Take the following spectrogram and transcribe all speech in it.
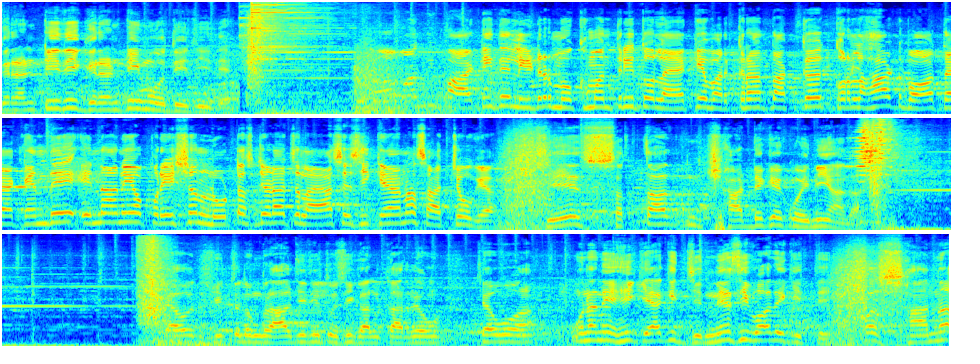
ਗਰੰਟੀ ਦੀ ਗਰੰਟੀ ਮੋਦੀ ਜੀ ਦੇ। ਪਾਰਟੀ ਦੇ ਲੀਡਰ ਮੁੱਖ ਮੰਤਰੀ ਤੋਂ ਲੈ ਕੇ ਵਰਕਰਾਂ ਤੱਕ ਕੁਰਲਾਹਟ ਬਹੁਤ ਹੈ। ਕਹਿੰਦੇ ਇਹਨਾਂ ਨੇ ਆਪਰੇਸ਼ਨ ਲੋਟਸ ਜਿਹੜਾ ਚਲਾਇਆ ਸੀ, ਅਸੀਂ ਕਿਹਾ ਨਾ ਸੱਚ ਹੋ ਗਿਆ। ਜੇ ਸੱਤਾ ਛੱਡ ਕੇ ਕੋਈ ਨਹੀਂ ਆਂਦਾ ਚਾਹੇ ਉਹ ਸ਼ੀਤਲ ਉਂਗਰਾਲ ਜੀ ਦੀ ਤੁਸੀਂ ਗੱਲ ਕਰ ਰਹੇ ਹੋ, ਚਾਹੇ ਉਹ ਉਹਨਾਂ ਨੇ ਇਹੀ ਕਿਹਾ ਕਿ ਜਿੰਨੇ ਅਸੀਂ ਵਾਅਦੇ ਕੀਤੇ, ਪਰ ਸਾਨੂੰ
